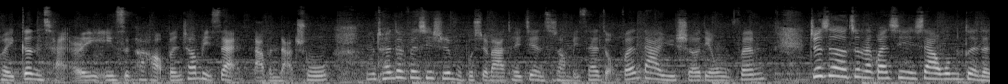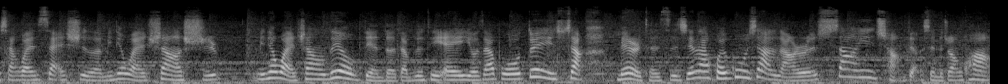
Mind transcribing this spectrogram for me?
会更惨而已。因此看好本场比赛打分打出。我们团队分析师傅不学霸推荐这场比赛。总分大于十二点五分。接着就来关心一下温布顿的相关赛事了。明天晚上十，明天晚上六点的 WTA 尤加波对上梅尔滕斯。先来回顾一下两人上一场表现的状况。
